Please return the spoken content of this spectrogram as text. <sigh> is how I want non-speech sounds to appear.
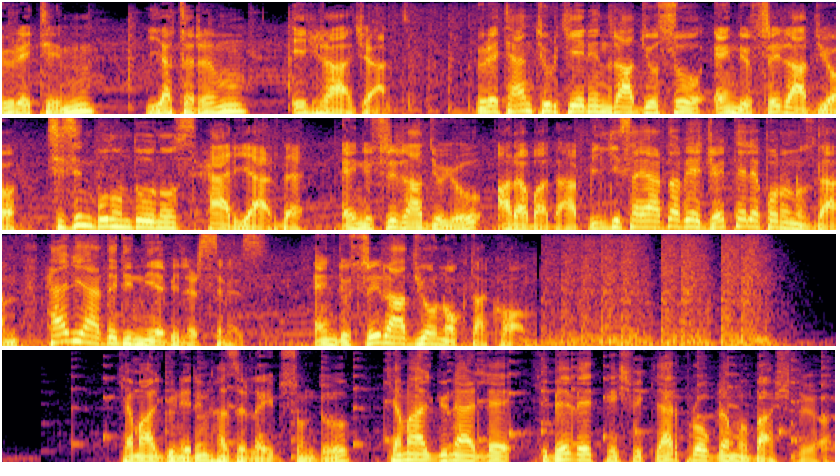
Üretim, yatırım, ihracat. Üreten Türkiye'nin radyosu Endüstri Radyo sizin bulunduğunuz her yerde. Endüstri Radyo'yu arabada, bilgisayarda ve cep telefonunuzdan her yerde dinleyebilirsiniz. Endüstri Radyo.com Kemal Güner'in hazırlayıp sunduğu Kemal Güner'le Hibe ve Teşvikler programı başlıyor.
